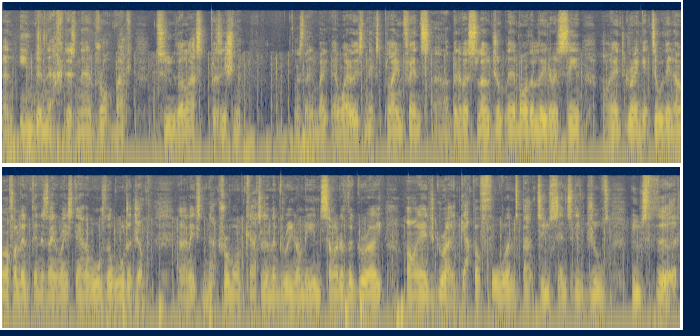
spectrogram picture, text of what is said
And Indernacht has now dropped back to the last position as they make their way to this next plain fence and a bit of a slow jump there by the leader has seen High Edge Grey get to within half a length then as they race down towards the water jump. And it's Naturalmont Castle in the green on the inside of the grey High Edge Grey. Gap of four lengths back to Sensitive Jules who's third.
